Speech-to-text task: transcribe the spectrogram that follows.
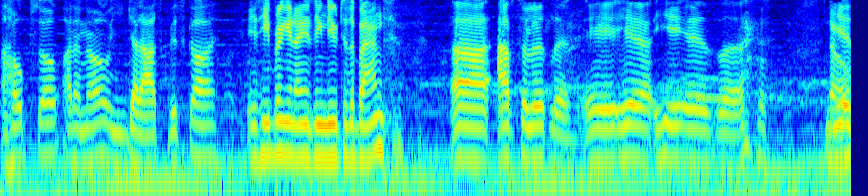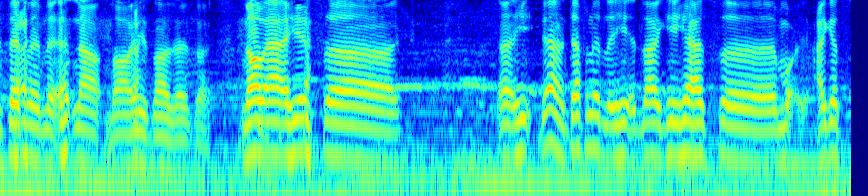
I hope so. I don't know. You gotta ask this guy. Is he bringing anything new to the band? Uh, absolutely. He he, he is. Uh, No. He is definitely no, no. He's not. uh, No, uh, he's. Uh, uh, he, yeah, definitely. He, like he has, uh, more, I guess,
